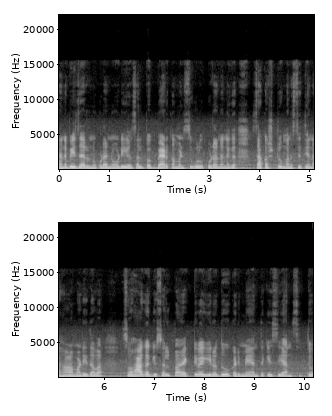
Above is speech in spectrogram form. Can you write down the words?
ನನ್ನ ಬೇಜಾರನ್ನು ಕೂಡ ನೋಡಿ, ಒಂದು ಸ್ವಲ್ಪ ಬ್ಯಾಡ್ ಕಮೆಂಟ್ಸ್ಗಳು ಕೂಡ ನನಗೆ ಸಾಕಷ್ಟು ಮನಸ್ಥಿತಿಯನ್ನು ಹಾಳು ಮಾಡಿದ್ದಾವೆ ಸೊ ಹಾಗಾಗಿ ಸ್ವಲ್ಪ ಆ್ಯಕ್ಟಿವ್ ಆಗಿರೋದು ಕಡಿಮೆ ಅಂತ ಕೇಸಿ ಅನಿಸಿತ್ತು.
